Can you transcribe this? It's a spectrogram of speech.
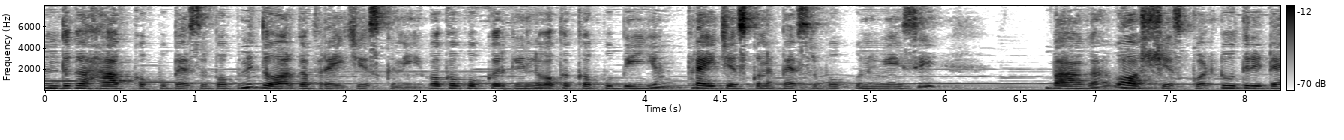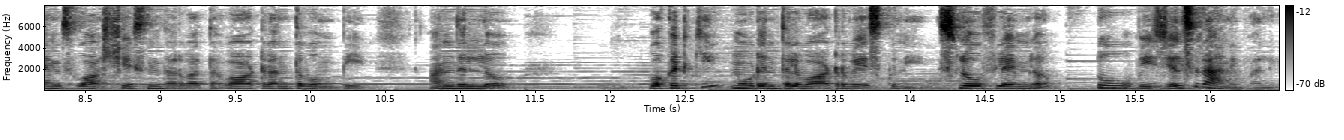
ముందుగా హాఫ్ కప్పు పెసరపప్పుని దోరగా ఫ్రై చేసుకుని ఒక కుక్కర్ గిన్నెలో ఒక కప్పు బియ్యం ఫ్రై చేసుకున్న పెసరపప్పుని వేసి బాగా వాష్ చేసుకోవాలి. టూ త్రీ టైమ్స్ వాష్ చేసిన తర్వాత వాటర్ అంతా వంపి అందులో ఒకటికి మూడింతలు వాటర్ వేసుకుని స్లో ఫ్లేమ్లో టూ విజిల్స్ రానివ్వాలి.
